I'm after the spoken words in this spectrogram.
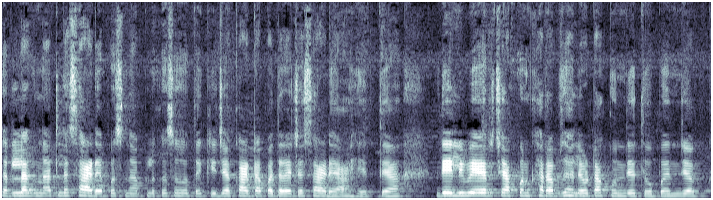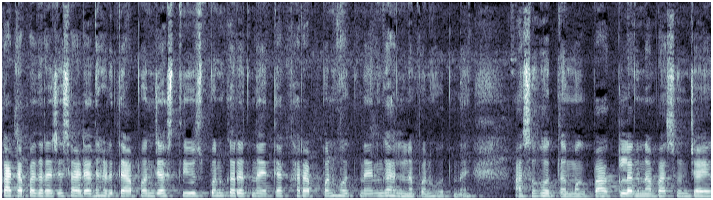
तर लग्नातल्या साड्यापासून आपलं कसं होतं की ज्या काटापदराच्या साड्या आहेत त्या डेली वेअरच्या आपण खराब झाल्यावर टाकून देतो पण ज्या काटापदराच्या साड्या धडत्या आपण जास्त यूज पण करत नाही त्या खराब पण होत नाही आणि घालणं पण होत नाही. असं होतं. मग पाक लग्नापासूनच्या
